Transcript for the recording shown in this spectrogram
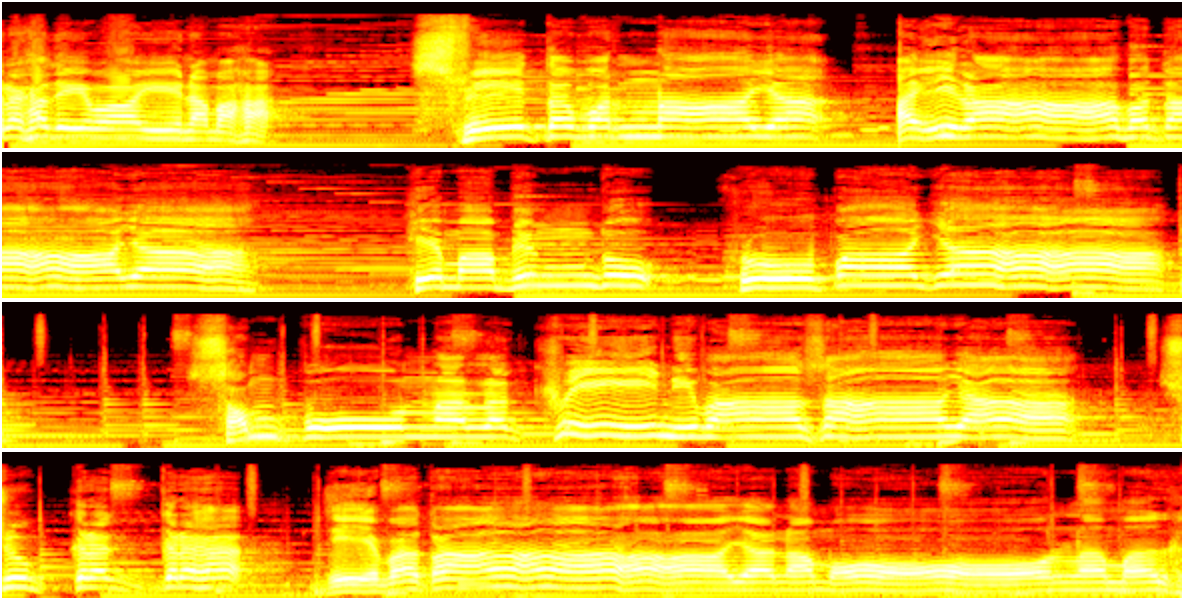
विग्रहदेवाय नमः। श्वेतवर्णाय ऐरावताय हिमबिन्दुरूपाय सम्पूर्णलक्ष्मीनिवासाय शुक्रग्रह देवताय नमो नमः।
